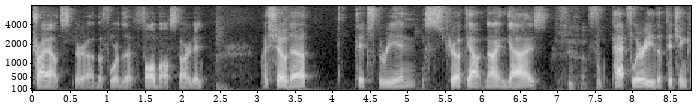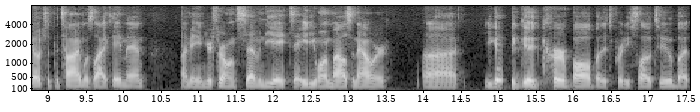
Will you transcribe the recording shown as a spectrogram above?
tryouts or uh, before the fall ball started. I showed up, pitched three innings, struck out nine guys. Pat Fleury, the pitching coach at the time, was like, "Hey man, I mean you're throwing 78 to 81 miles an hour. Uh, you get a good curveball, but it's pretty slow too. But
